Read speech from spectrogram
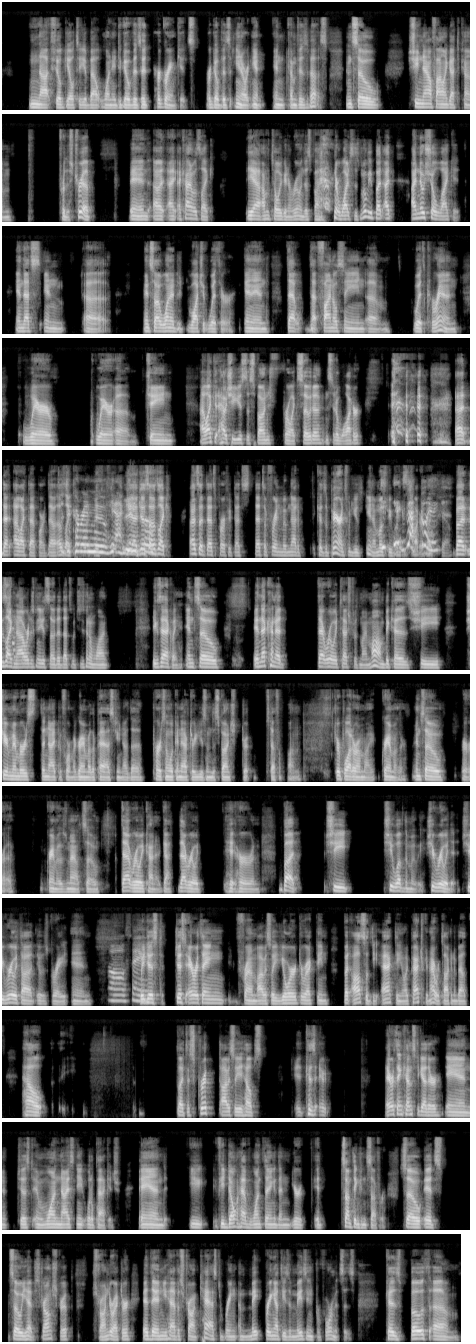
not feel guilty about wanting to go visit her grandkids or go visit you know and and come visit us. And so she now finally got to come for this trip. And I, I kind of was like, yeah, I'm totally going to ruin this by having her watch this movie, but I, I know she'll like it, and that's in, uh, and so I wanted to watch it with her, and that that final scene um, with Corinne, where, where um, Jane, I liked it how she used the sponge for like soda instead of water. uh, that I like that part. That I was Such like, a Corinne move. Yeah. yeah, getting just I was like, that's a that's perfect. That's that's a friend move, not because the parents would use, you know, most people would use water, but- exactly. Yeah. but it's like, no, we're just gonna use soda. That's what she's gonna want. Exactly. And so and that kind of that really touched with my mom because she she remembers the night before my grandmother passed, you know, the person looking after using the sponge drip stuff on drip water on my grandmother. And so or uh, grandmother's mouth. So that really kind of got that really hit her and but she she loved the movie. She really did. She really thought it was great and Oh, thanks. we just just everything from obviously your directing but also the acting like patrick and i were talking about how like the script obviously helps eh, because everything comes together in just in one nice neat little package and you if you don't have one thing then you're it something can suffer so it's so you have strong script strong director, and then you have a strong cast to bring bring out these amazing performances. Because both um,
